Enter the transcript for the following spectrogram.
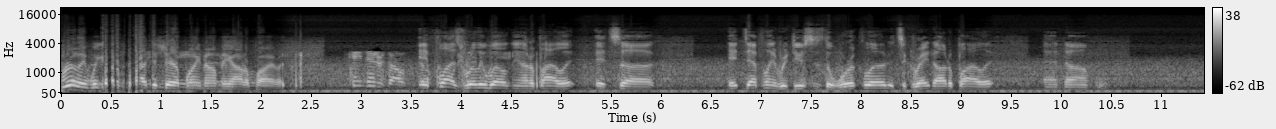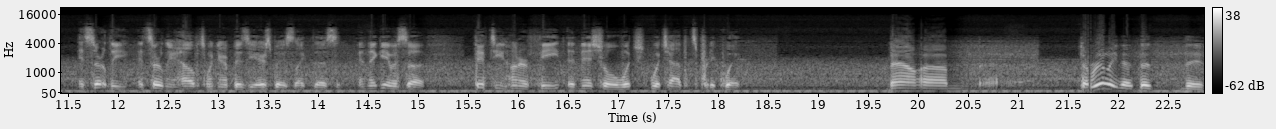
really, we got to fly this airplane on the autopilot. It flies really well in the autopilot. It's uh, it definitely reduces the workload. It's a great autopilot, and um, it certainly it certainly helps when you're in busy airspace like this. And they gave us a 1,500 feet initial, which which happens pretty quick. Now, um, so really the, the, the,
